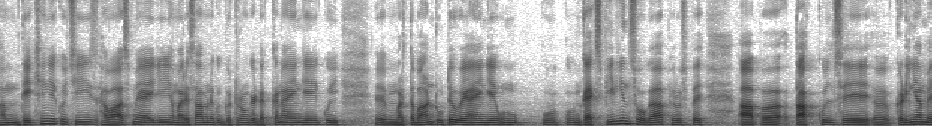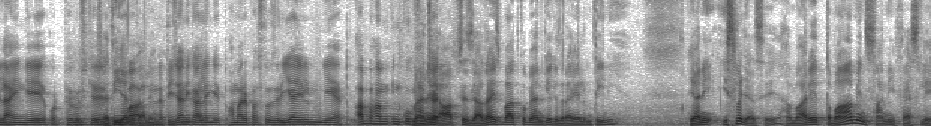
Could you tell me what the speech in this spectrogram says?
ہم دیکھیں گے کوئی چیز حواس میں آئے گی ہمارے سامنے کوئی گٹروں کے ڈکن آئیں گے کوئی مرتبان ٹوٹے ہوئے آئیں گے ان ان کا ایکسپیرینس ہوگا پھر اس پہ آپ تعقل سے کڑیاں ملائیں گے اور پھر اس کے نتیجہ نکالیں گے۔ تو ہمارے پاس تو ذریعہ علم یہ ہے۔ تو اب ہم ان کو میں نے آپ سے زیادہ اس بات کو بیان کیا کہ ذرائع علم تین ہی ہے یعنی اس وجہ سے ہمارے تمام انسانی فیصلے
